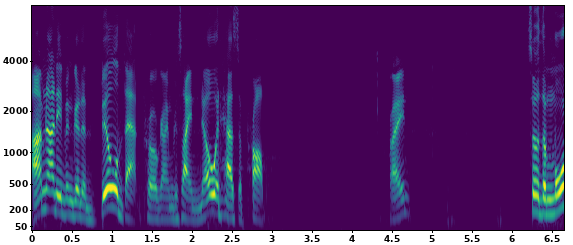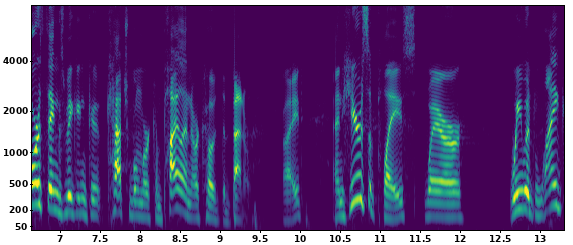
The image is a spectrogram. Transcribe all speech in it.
I'm not even gonna build that program because I know it has a problem. Right? So the more things we can catch when we're compiling our code, the better, right? And here's a place where we would like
